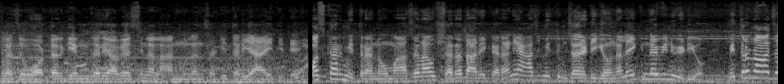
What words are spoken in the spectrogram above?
बघा जर वॉटर गेम जरी हवे असतील ना लहान मुलांसाठी तरी आहे तिथे नमस्कार मित्रांनो माझं नाव शरद आरेकर आणि आज मी तुमच्यासाठी घेऊन आलो एक नवीन व्हिडिओ मित्रांनो आज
